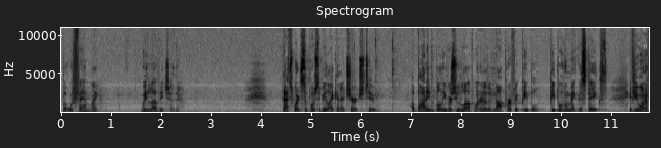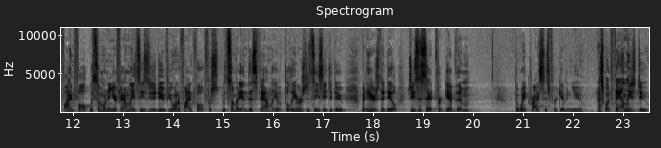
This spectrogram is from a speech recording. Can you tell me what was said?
But we're family. We love each other. That's what it's supposed to be like in a church, too a body of believers who love one another, not perfect people, people who make mistakes. If you want to find fault with someone in your family, it's easy to do. If you want to find fault for, with somebody in this family of believers, it's easy to do. But here's the deal Jesus said, Forgive them the way Christ has forgiven you. That's what families do,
